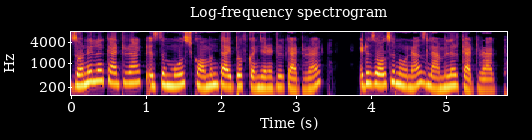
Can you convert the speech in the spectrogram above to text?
Zonular cataract is the most common type of congenital cataract. It is also known as lamellar cataract.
